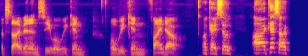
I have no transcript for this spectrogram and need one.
let's dive in and see what we can what we can find out. Okay, so I guess our,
